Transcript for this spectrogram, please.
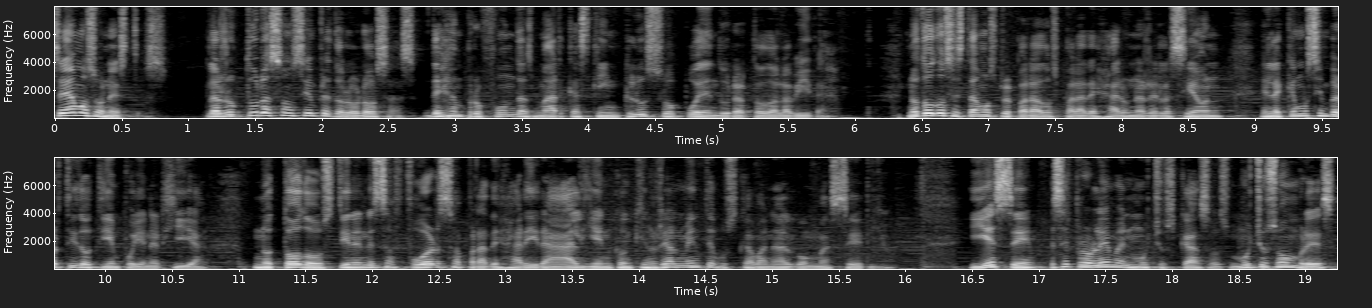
Seamos honestos, las rupturas son siempre dolorosas, dejan profundas marcas que incluso pueden durar toda la vida. No todos estamos preparados para dejar una relación en la que hemos invertido tiempo y energía. No todos tienen esa fuerza para dejar ir a alguien con quien realmente buscaban algo más serio. Y ese es el problema en muchos casos. Muchos hombres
